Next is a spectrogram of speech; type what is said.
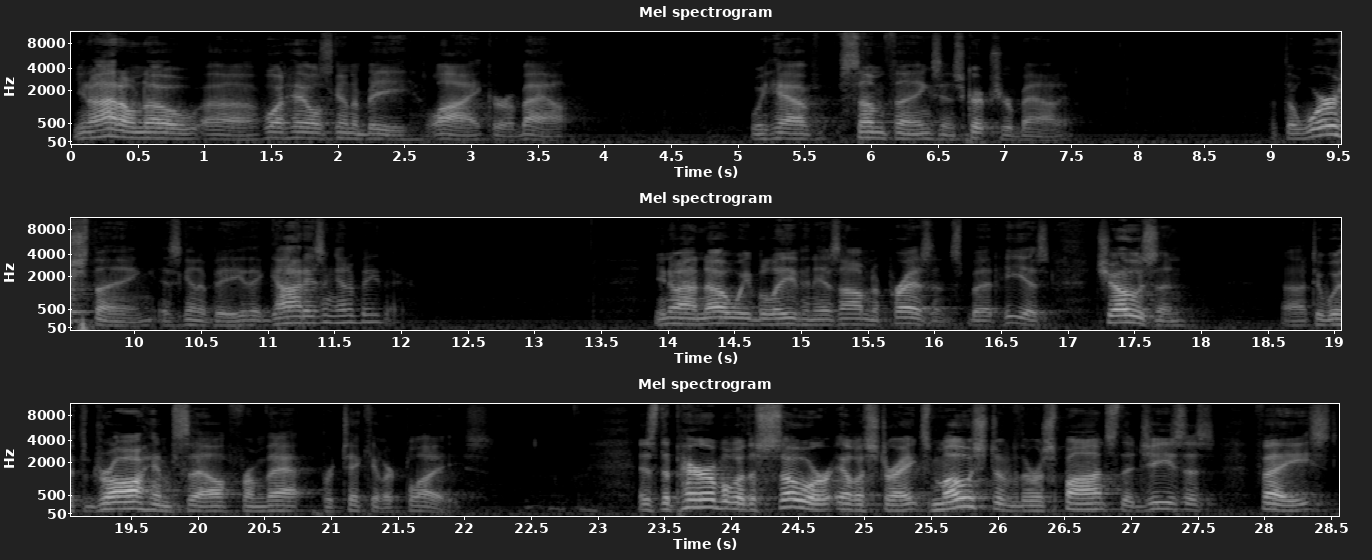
You know, I don't know uh, what hell's going to be like or about. We have some things in Scripture about it. But the worst thing is going to be that God isn't going to be there. You know, I know we believe in His omnipresence, but He has chosen uh, to withdraw Himself from that particular place. As the parable of the sower illustrates, most of the response that Jesus faced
